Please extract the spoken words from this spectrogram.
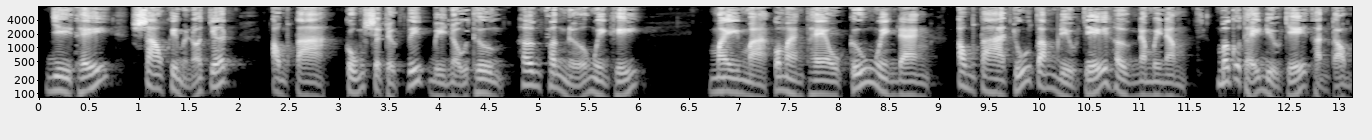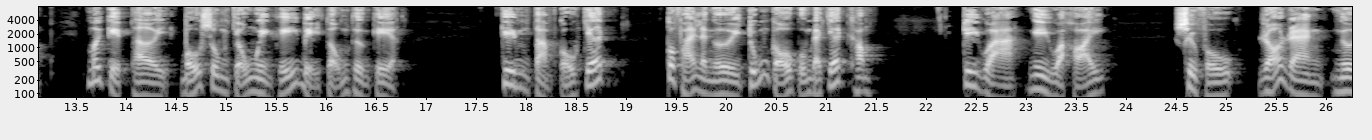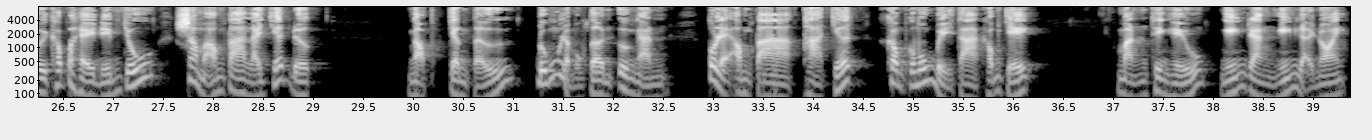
Vì thế, sau khi mà nó chết, ông ta cũng sẽ trực tiếp bị nội thương hơn phân nửa nguyên khí. May mà có mang theo cứu nguyên đan, ông ta chú tâm điều chế hơn 50 năm mới có thể điều chế thành công, mới kịp thời bổ sung chỗ nguyên khí bị tổn thương kia. Kim Tàm Cổ chết, có phải là người trúng cổ cũng đã chết không? Tri Hòa nghi hoặc hỏi, Sư phụ, rõ ràng người không có hề điểm chú, sao mà ông ta lại chết được? Ngọc Chân Tử đúng là một tên ương ngạnh, có lẽ ông ta thà chết, không có muốn bị ta khống chế. Mạnh Thiên Hiểu nghiến răng nghiến lợi nói,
